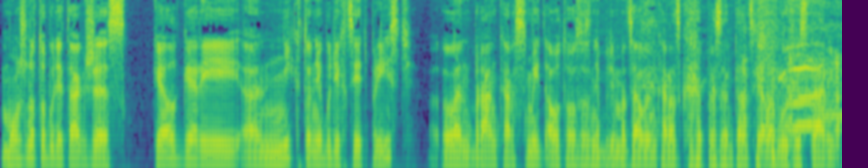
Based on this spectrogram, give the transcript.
Možno to bude tak, že z Calgary e, nikto nebude chcieť prísť, len Brankar Smith a o toho zase nebude mať záujem kanadská reprezentácia, lebo už je starý.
